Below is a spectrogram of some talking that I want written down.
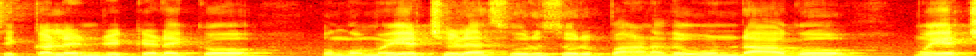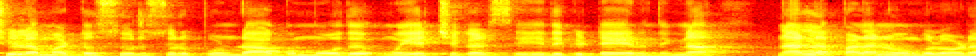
சிக்கலின்றி கிடைக்கும் உங்கள் முயற்சியில் சுறுசுறுப்பானது உண்டாகும் முயற்சியில் மட்டும் சுறுசுறுப்பு உண்டாகும் போது முயற்சிகள் செய்துக்கிட்டே இருந்தீங்கன்னா நல்ல பலன் உங்களோட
